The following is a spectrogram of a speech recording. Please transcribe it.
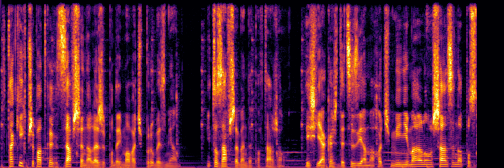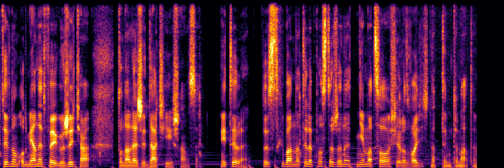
w takich przypadkach zawsze należy podejmować próby zmian. I to zawsze będę powtarzał. Jeśli jakaś decyzja ma choć minimalną szansę na pozytywną odmianę Twojego życia, to należy dać jej szansę. I tyle. To jest chyba na tyle proste, że nawet nie ma co się rozwodzić nad tym tematem.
